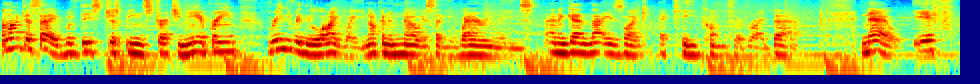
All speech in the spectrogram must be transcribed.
And like I say, with this just being stretchy neoprene, really, really lightweight, you're not going to notice that you're wearing these. And again, that is like a key comfort right there. Now, if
